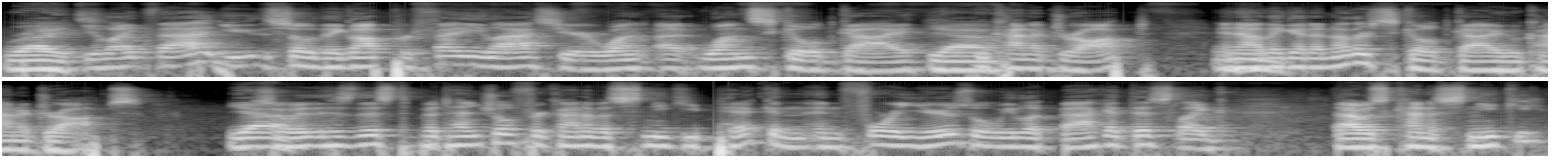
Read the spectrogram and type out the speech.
Right. You like that? You so they got Perfetti last year, one uh, one skilled guy Yeah. who kind of dropped, and now they get another skilled guy who kind of drops. yeah. So is this the potential for kind of a sneaky pick? And in four years, will we look back at this like that was kind of sneaky?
